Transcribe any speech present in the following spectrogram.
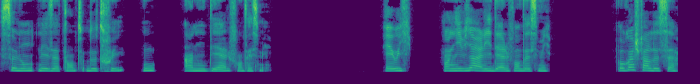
selon les attentes d'autrui ou un idéal fantasmé. Eh oui, on y vient à l'idéal fantasmé. Pourquoi je parle de ça?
